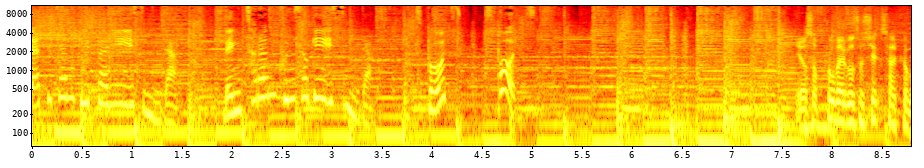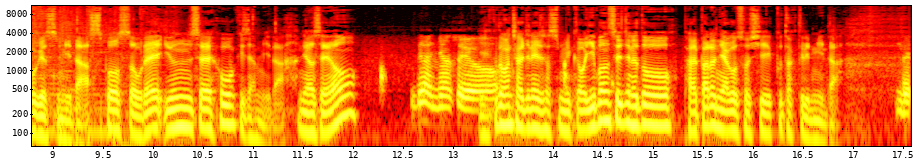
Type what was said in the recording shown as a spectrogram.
따뜻한 비판이 있습니다. 냉철한 분석이 있습니다. 스포츠 스포츠 이어서 프로배구 소식 살펴보겠습니다. 스포츠 서울의 윤세호 기자입니다. 안녕하세요. 네, 안녕하세요. 예, 그동안 잘 지내셨습니까? 이번 시즌에도 발빠른 야구 소식 부탁드립니다. 네.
